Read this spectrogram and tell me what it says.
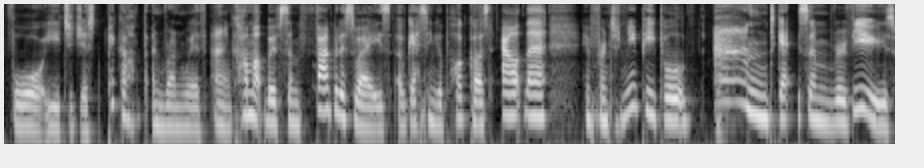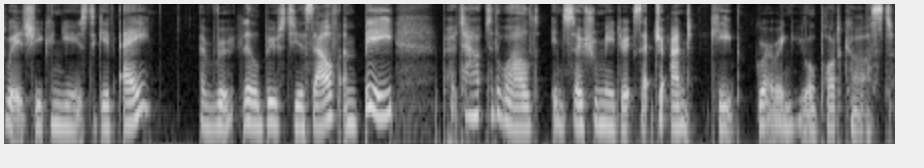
for you to just pick up and run with and come up with some fabulous ways of getting your podcast out there in front of new people and get some reviews, which you can use to give A, a little boost to yourself, and B, put out to the world in social media, etc., and keep growing your podcast.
